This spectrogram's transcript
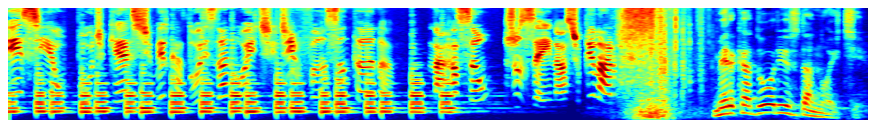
Esse é o podcast Mercadores da Noite, de Ivan Santana. Narração: José Inácio Pilar. Mercadores da Noite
